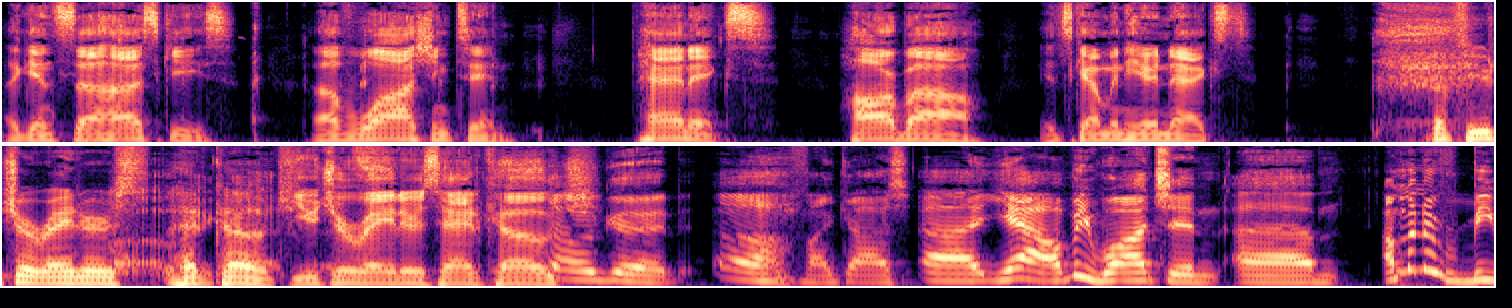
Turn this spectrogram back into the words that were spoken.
against the Huskies of Washington. Penix, Harbaugh. It's coming here next. The future Raiders head coach. Future Raiders head coach. So good. Oh my gosh. Uh, yeah, I'll be watching. Um, I'm gonna be.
